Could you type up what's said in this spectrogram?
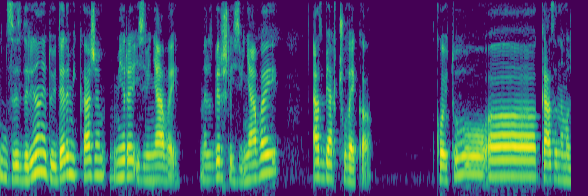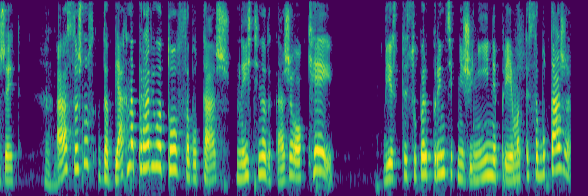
Звезделина не дойде да ми каже, Мира, извинявай. Не разбираш ли, извинявай. Аз бях човека, който а, каза на мъжете. А аз всъщност да бях направила то саботаж, наистина да кажа, окей, вие сте супер принципни жени и не приемате саботажа.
